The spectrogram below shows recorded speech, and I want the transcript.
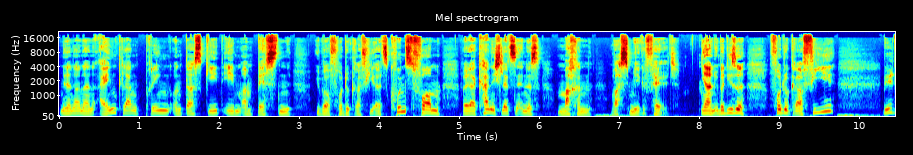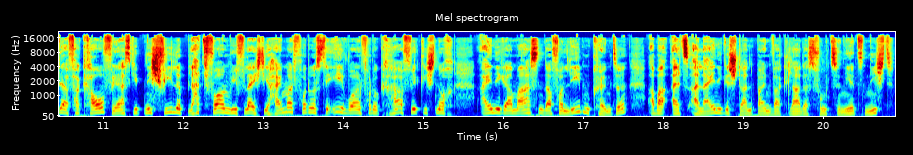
miteinander in Einklang bringen und das geht eben am besten über Fotografie als Kunstform, weil da kann ich letzten Endes machen, was mir gefällt. Ja, und über diese Fotografie Bilderverkauf. Ja, es gibt nicht viele Plattformen wie vielleicht die Heimatfotos.de, wo ein Fotograf wirklich noch einigermaßen davon leben könnte. Aber als alleiniges Standbein war klar, das funktioniert nicht.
